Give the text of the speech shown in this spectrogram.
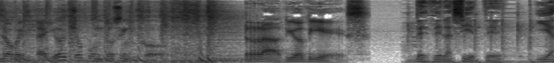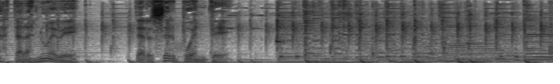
98.5. Radio 10. Desde las 7 y hasta las 9. Tercer puente. Bye.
